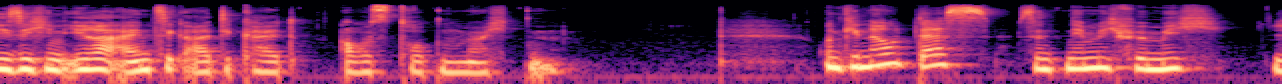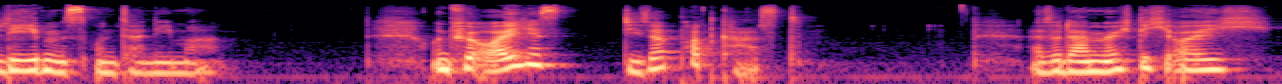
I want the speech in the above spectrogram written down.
die sich in ihrer Einzigartigkeit ausdrucken möchten. Und genau das sind nämlich für mich Lebensunternehmer. Und für euch ist dieser Podcast. Also da möchte ich euch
